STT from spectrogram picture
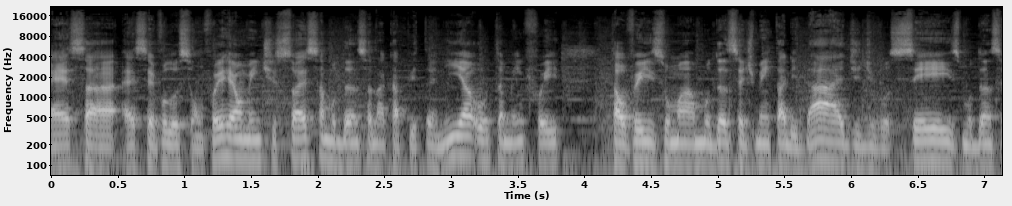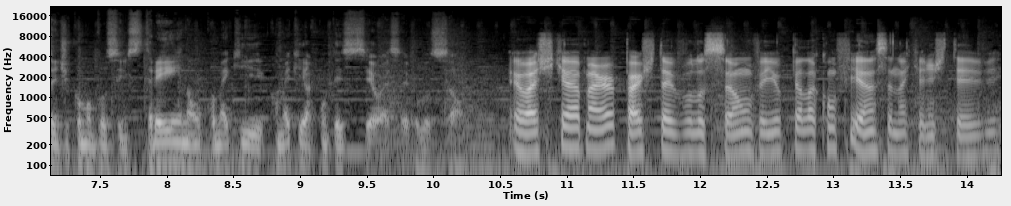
essa, essa evolução? Foi realmente só essa mudança na capitania ou também foi talvez uma mudança de mentalidade de vocês, mudança de como vocês treinam? Como é que, como é que aconteceu essa evolução? Eu acho que a maior parte da evolução veio pela confiança né, que a gente teve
